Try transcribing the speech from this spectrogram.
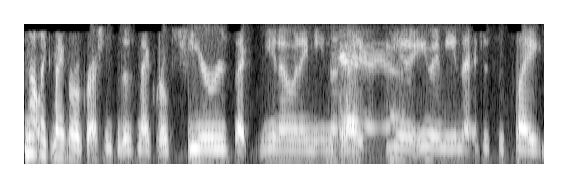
not like microaggressions, but those micro fears that you know what I mean. That yeah, like yeah, yeah. you know, you know what I mean. That it just is like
